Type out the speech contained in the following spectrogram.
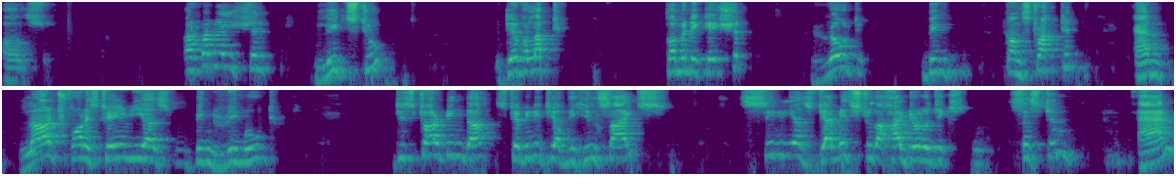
also. Urbanization leads to developed communication, road being constructed, and large forest areas being removed, disturbing the stability of the hillsides, serious damage to the hydrologic system, and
